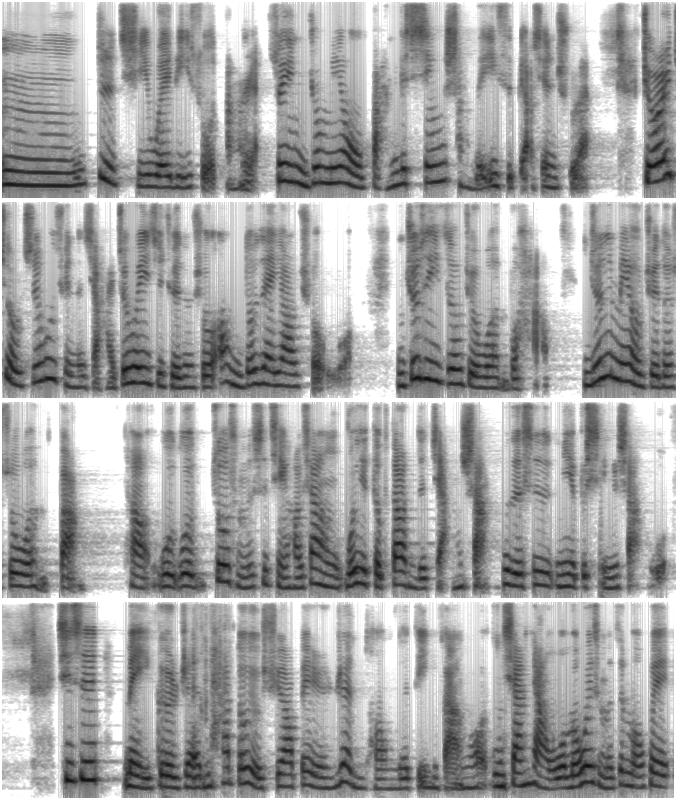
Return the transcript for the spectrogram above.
嗯，视其为理所当然，所以你就没有把那个欣赏的意思表现出来。久而久之，或许你的小孩就会一直觉得说，哦，你都在要求我，你就是一直都觉得我很不好，你就是没有觉得说我很棒。好，我我做什么事情，好像我也得不到你的奖赏，或者是你也不欣赏我。其实每个人他都有需要被人认同的地方哦。你想想，我们为什么这么会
